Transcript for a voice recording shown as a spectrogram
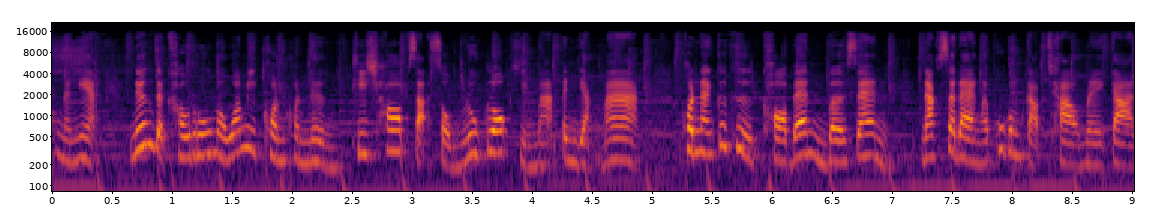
กนั้นเนี่ยเนื่องจากเขารู้มาว่ามีคนคนหนึ่งที่ชอบสะสมลูกโลกหิมะเป็นอย่างมาก คนนั้นก็คือคอร์เบนเบอร์เซนนักแสดงและผู้กำกับชาวอเมริกัน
